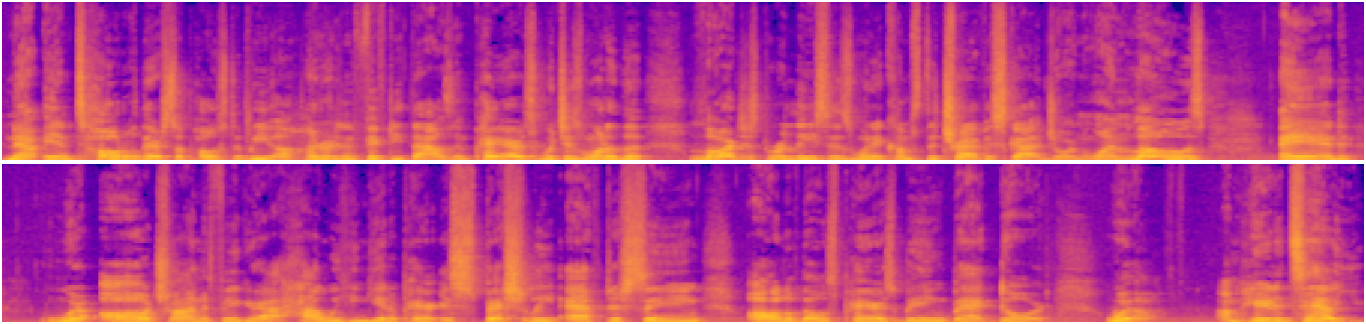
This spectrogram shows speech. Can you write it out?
Now, in total, there's supposed to be 150,000 pairs, which is one of the largest releases when it comes to Travis Scott Jordan 1 lows. And we're all trying to figure out how we can get a pair, especially after seeing all of those pairs being backdoored. Well, I'm here to tell you,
